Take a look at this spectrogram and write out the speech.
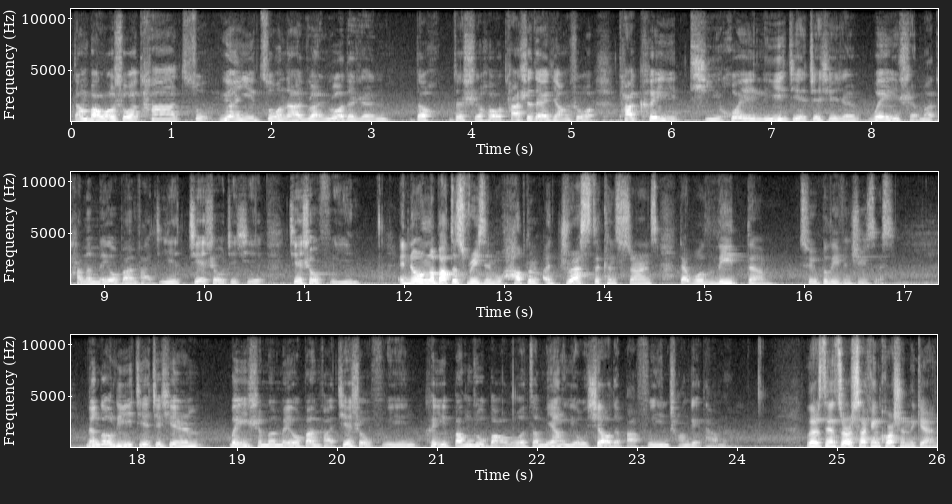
当保罗说他做愿意做那软弱的人 的的时候，他是在讲说他可以体会理解这些人为什么他们没有办法接接受这些接受福音。 And knowing about this reason will help them address the concerns that will lead them to believe in Jesus. 能够理解这些人为什么没有办法接受福音，可以帮助保罗怎么样有效的把福音传给他们。 Let us answer our second question again.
